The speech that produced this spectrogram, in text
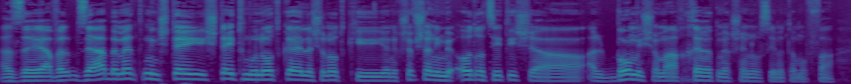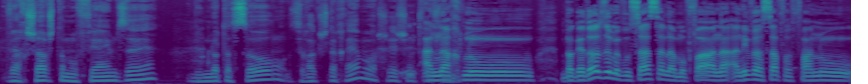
אז, אה, אבל זה היה באמת מין שתי, שתי תמונות כאלה שונות, כי אני חושב שאני מאוד רציתי שהאלבום יישמע אחרת מאיך שהיינו עושים את המופע. ועכשיו שאתה מופיע עם זה, במלאת עשור, זה רק שלכם או שיש... עוד אנחנו, בגדול זה מבוסס על המופע, אני ואסף הופענו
